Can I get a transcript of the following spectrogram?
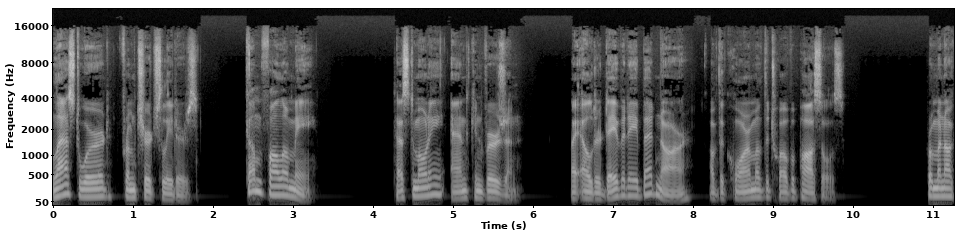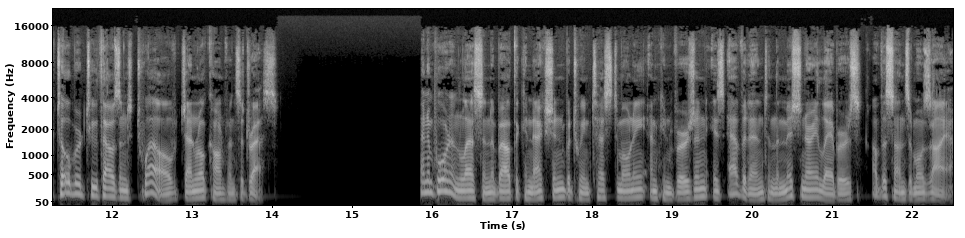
Last word from church leaders Come follow me. Testimony and Conversion by Elder David A. Bednar of the Quorum of the Twelve Apostles. From an October 2012 General Conference Address. An important lesson about the connection between testimony and conversion is evident in the missionary labors of the sons of Mosiah.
